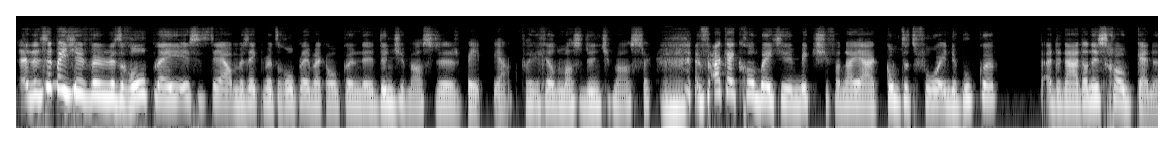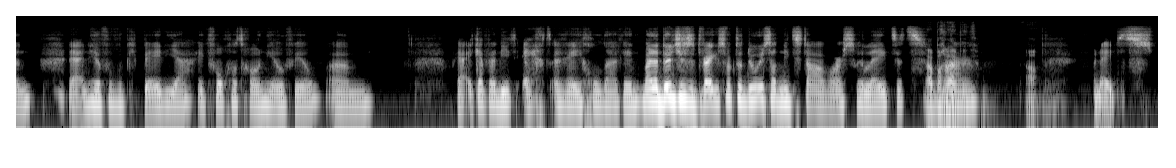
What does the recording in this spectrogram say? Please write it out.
Het is een beetje met, roleplay is het, ja, maar zeker met roleplay ben ik ook een eh, dungeon master, dus ja, van de gilde master, dungeon master. Mhm. En vaak kijk ik gewoon een beetje een mixje van, nou ja, komt het voor in de boeken? En daarna, dan is het gewoon canon. Ja, en heel veel Wikipedia. Ik volg dat gewoon heel veel. Ehm, ja, ik heb daar niet echt een regel daarin. Maar de Dungeons and Dragons, wat ik dan doe, is dat niet Star Wars related. Dat begrijp maar, ik. Ja. maar nee, dat is...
